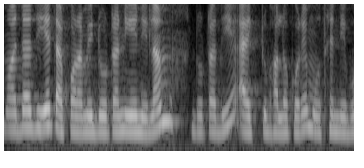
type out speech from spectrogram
ময়দা দিয়ে তারপর আমি ডোটা নিয়ে নিলাম। ডোটা দিয়ে আর একটু ভালো করে মুথে নেব।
